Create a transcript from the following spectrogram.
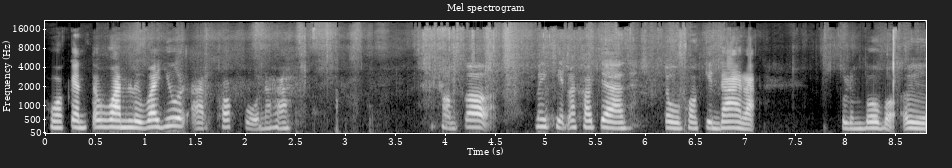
โอ้ หัวแก่นตะวันหรือว่ายูดอัดคอกปูนะคะ หอมก็ไม่คิดว่าเขาจะโตพอกินได้ละคุณลัมโบบอกเออ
